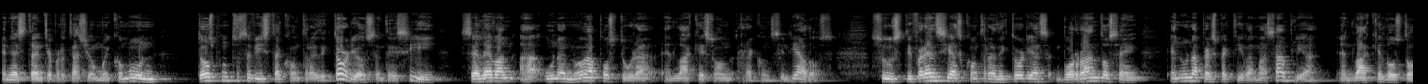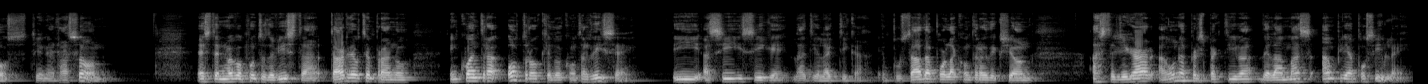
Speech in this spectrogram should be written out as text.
En esta interpretación muy común, dos puntos de vista contradictorios entre sí se elevan a una nueva postura en la que son reconciliados, sus diferencias contradictorias borrándose en una perspectiva más amplia en la que los dos tienen razón. Este nuevo punto de vista, tarde o temprano, encuentra otro que lo contradice, y así sigue la dialéctica, impulsada por la contradicción, hasta llegar a una perspectiva de la más amplia posible,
